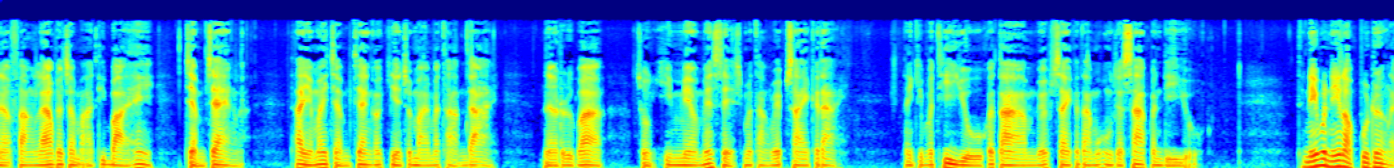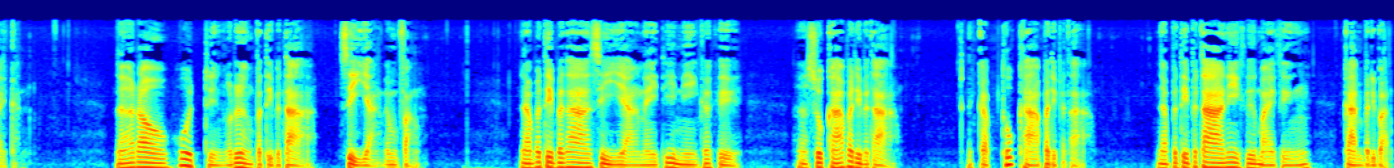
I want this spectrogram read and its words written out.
นะฟังแล้วก็จะมาอธิบายให้แจ่มแจ้งล่ะ ถ้ายังไม่แจ่มแจ้งก็เขียนจดหมายมาถามได้นะหรือว่าส่งอีเมลเมสเซจมาทางเว็บไซต์ก็ได้ ในคิดว่าที่อยู่ก็ตามเว็บไซต์ก็ตามก็คงจะทราบกันดีอยู่ ทีนี้วันนี้เราพูดเรื่องอะไรกันนะเราพูดถึงเรื่องปฏิปทา4อย่างท่านฟังนะปฏิปทา4อย่างในที่นี้ก็คือ สุขาปฏิปทากับทุกขาปฏิปทานะปฏิปทานี่คือหมายถึงการปฏิบัติ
